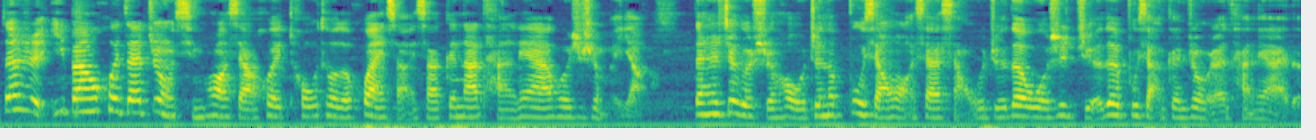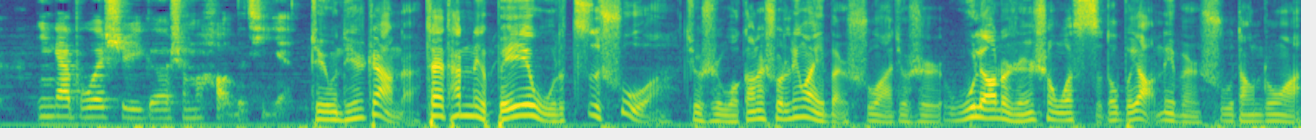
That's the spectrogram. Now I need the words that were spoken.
但是，一般会在这种情况下，会偷偷的幻想一下跟他谈恋爱会是什么样。但是这个时候，我真的不想往下想。我觉得我是绝对不想跟这种人谈恋爱的，应该不会是一个什么好的体验。这个问题是这样的，在他那个北野武的自述啊，就是我刚才说的另外一本书啊，就是《无聊的人生我死都不要》那本书当中啊，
